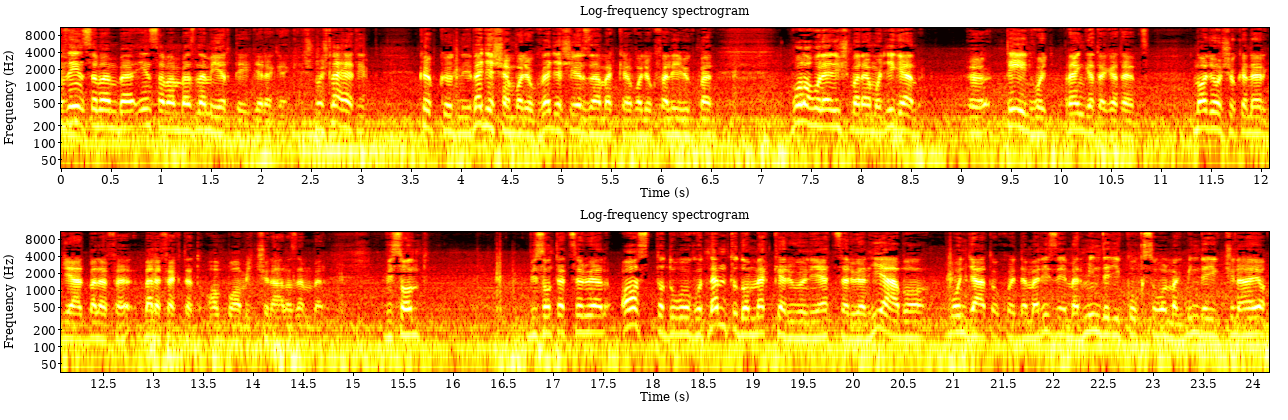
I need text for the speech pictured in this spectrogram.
az én szememben, én szememben ez nem érték gyerekek. És most lehet itt köpködni, vegyesen vagyok, vegyes érzelmekkel vagyok feléjük, mert valahol elismerem, hogy igen, tény, hogy rengeteget edz. Nagyon sok energiát belefe, belefektet abba, amit csinál az ember. Viszont Viszont egyszerűen azt a dolgot nem tudom megkerülni egyszerűen, hiába mondjátok, hogy de mert izé, mert mindegyik kokszol, meg mindegyik csinálja,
